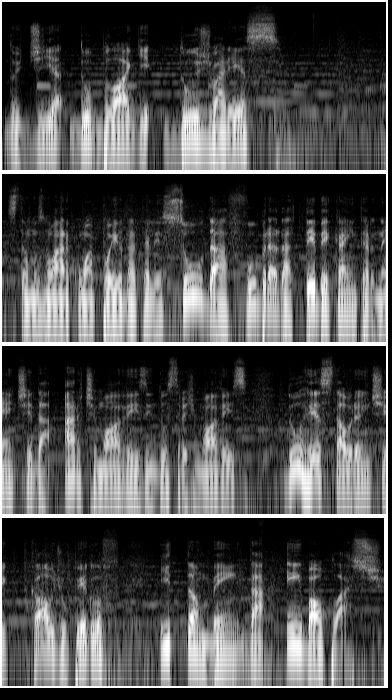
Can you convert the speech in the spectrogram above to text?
do dia do blog do Juarez. Estamos no ar com o apoio da Telesul, da Fubra, da TBK Internet, da Arte Móveis, Indústria de Móveis, do restaurante Cláudio Pegloff e também da Embalplast.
